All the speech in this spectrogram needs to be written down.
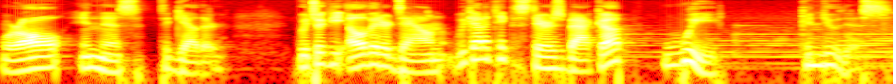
We're all in this together. We took the elevator down. We got to take the stairs back up. We can do this.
